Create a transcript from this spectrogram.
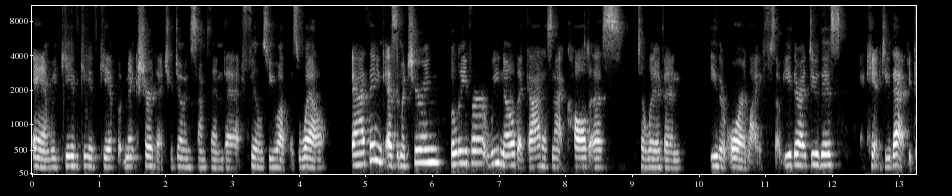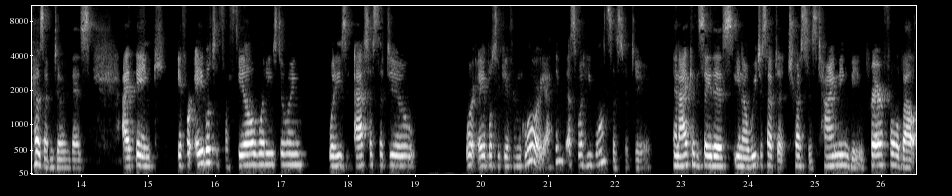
and we give, give, give, but make sure that you're doing something that fills you up as well. And I think as a maturing believer, we know that God has not called us to live in either or life. So either I do this, I can't do that because I'm doing this. I think if we're able to fulfill what he's doing, what he's asked us to do, we're able to give him glory. I think that's what he wants us to do. And I can say this, you know, we just have to trust his timing, being prayerful about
